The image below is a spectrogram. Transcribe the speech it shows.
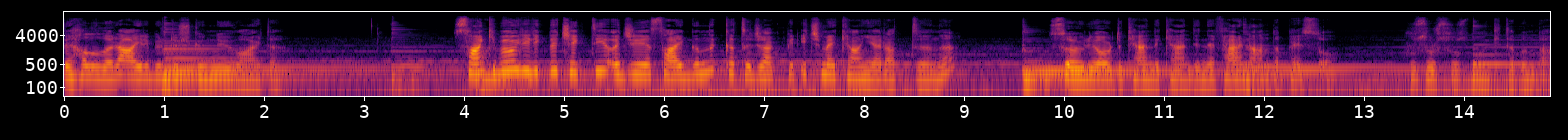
ve halılara ayrı bir düşkünlüğü vardı. Sanki böylelikle çektiği acıya saygınlık katacak bir iç mekan yarattığını söylüyordu kendi kendine Fernanda Pessoa huzursuzluğun kitabında.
